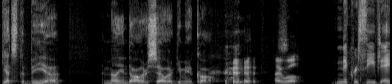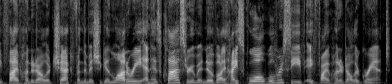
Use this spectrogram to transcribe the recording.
gets to be a, a million dollar seller, give me a call. I will. Nick received a $500 check from the Michigan Lottery, and his classroom at Novi High School will receive a $500 grant.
